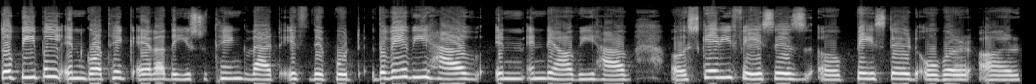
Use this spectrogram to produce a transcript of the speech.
So people in gothic era they used to think that if they put the way we have in india we have uh, scary faces uh, pasted over our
